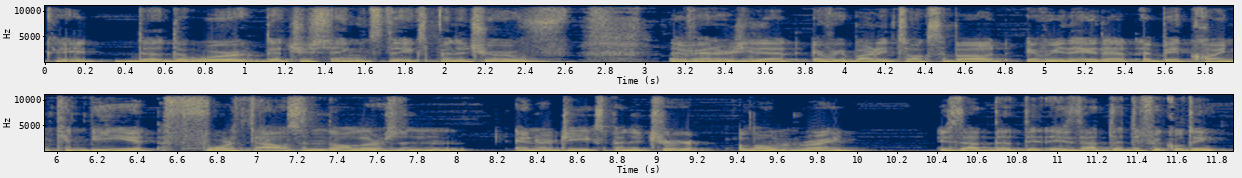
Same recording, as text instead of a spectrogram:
Okay. The the work that you're saying is the expenditure of of energy that everybody talks about every day. That a Bitcoin can be at four thousand dollars in energy expenditure alone, right? Is that the is that the difficulty?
